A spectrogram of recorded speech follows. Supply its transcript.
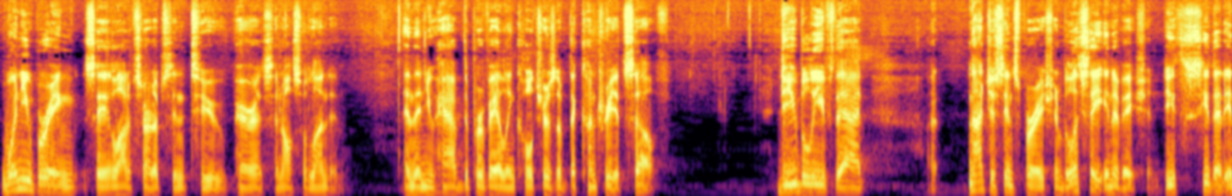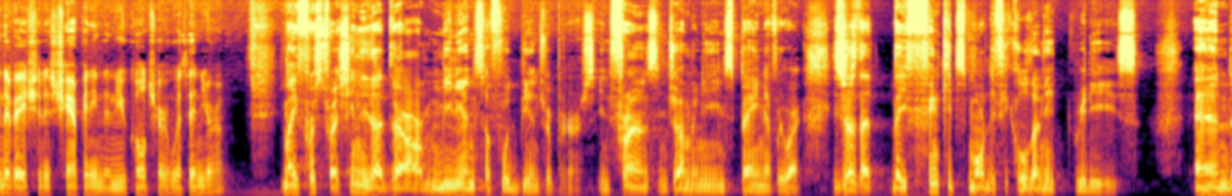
when you bring, say, a lot of startups into Paris and also London, and then you have the prevailing cultures of the country itself, do you believe that not just inspiration, but let's say innovation. Do you see that innovation is championing a new culture within Europe? My frustration is that there are millions of would-be entrepreneurs in France, in Germany, in Spain, everywhere. It's just that they think it's more difficult than it really is. And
